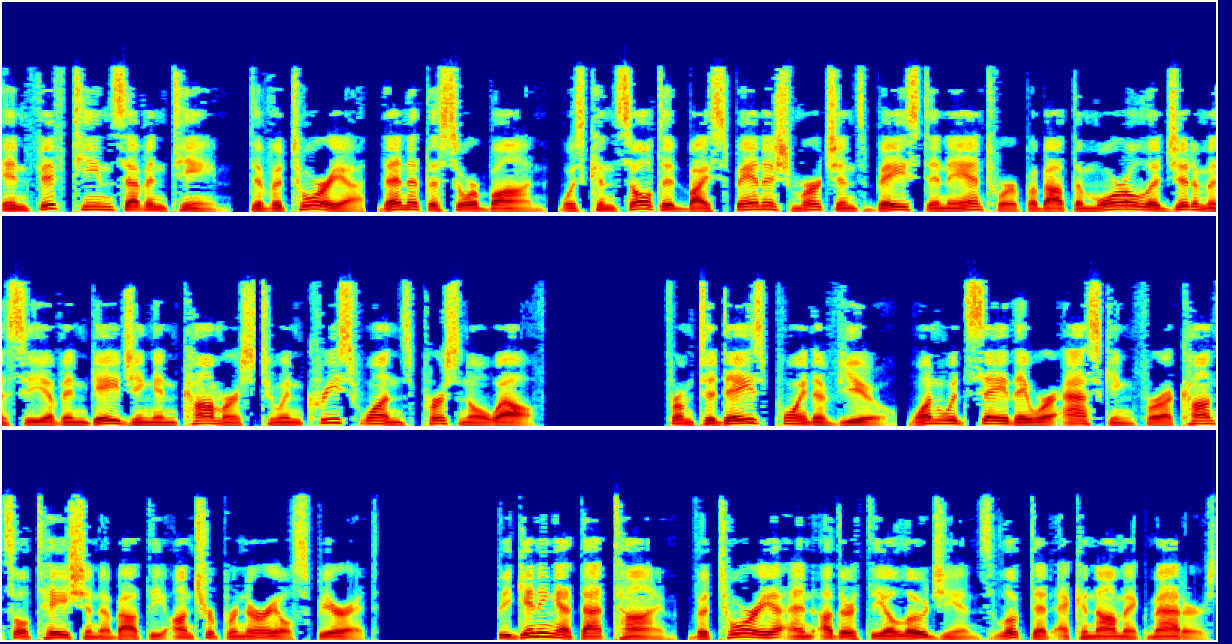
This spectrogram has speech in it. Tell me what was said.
In 1517, de Vitoria, then at the Sorbonne, was consulted by Spanish merchants based in Antwerp about the moral legitimacy of engaging in commerce to increase one's personal wealth. From today's point of view, one would say they were asking for a consultation about the entrepreneurial spirit. Beginning at that time, Vitoria and other theologians looked at economic matters.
